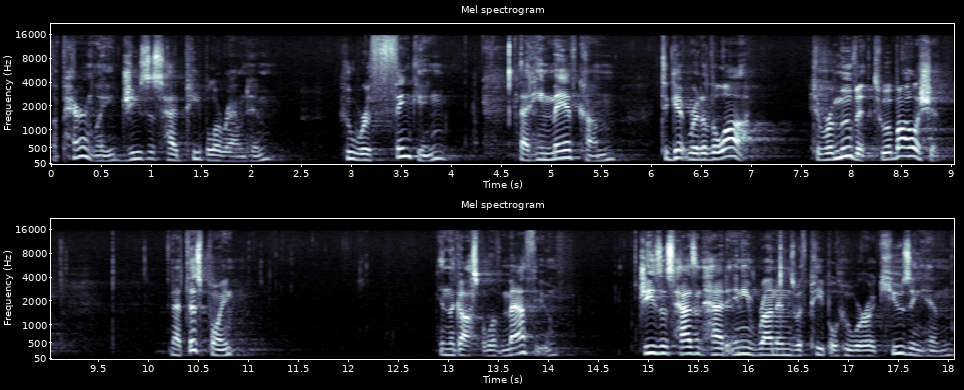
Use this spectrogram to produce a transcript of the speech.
Apparently, Jesus had people around him who were thinking that he may have come to get rid of the law, to remove it, to abolish it. And at this point, in the Gospel of Matthew, Jesus hasn't had any run ins with people who were accusing him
